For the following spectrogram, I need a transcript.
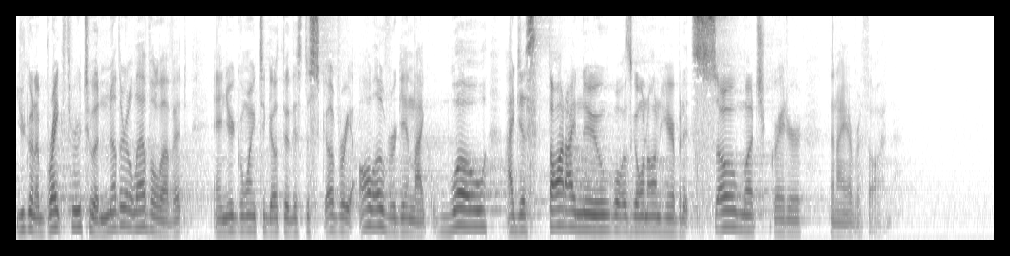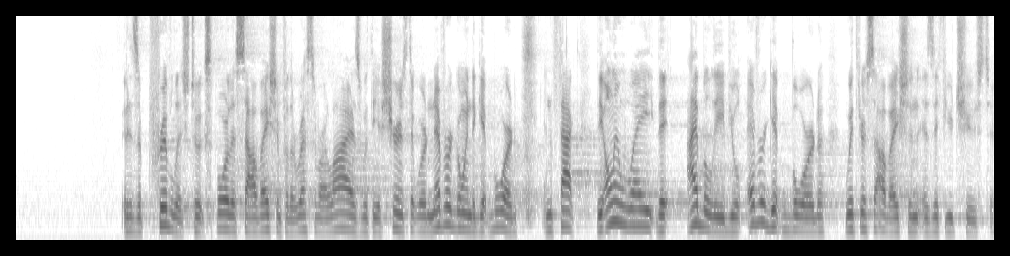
you're going to break through to another level of it, and you're going to go through this discovery all over again like, whoa, I just thought I knew what was going on here, but it's so much greater than I ever thought. It is a privilege to explore this salvation for the rest of our lives with the assurance that we're never going to get bored. In fact, the only way that I believe you'll ever get bored with your salvation is if you choose to.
